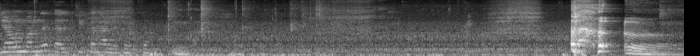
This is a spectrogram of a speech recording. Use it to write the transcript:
जेवण बनलं तर चिकन आलं थोडंसं.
